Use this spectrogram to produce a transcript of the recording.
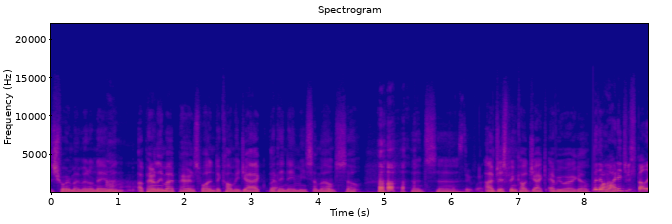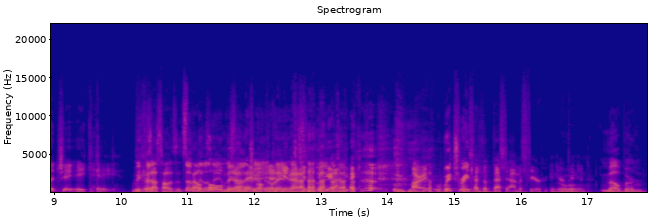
short my middle name. And Ah. apparently, my parents wanted to call me Jack, but Yeah. they named me something else. So that's uh, Stupid. I've just been called Jak everywhere I go. But then Wow. why did you spell it J A K? Because that's how it's the spelled. middle Oh, name middle name. J- Okay, yeah. yeah. All right. Which race has the best atmosphere, in your Ooh. opinion? Melbourne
